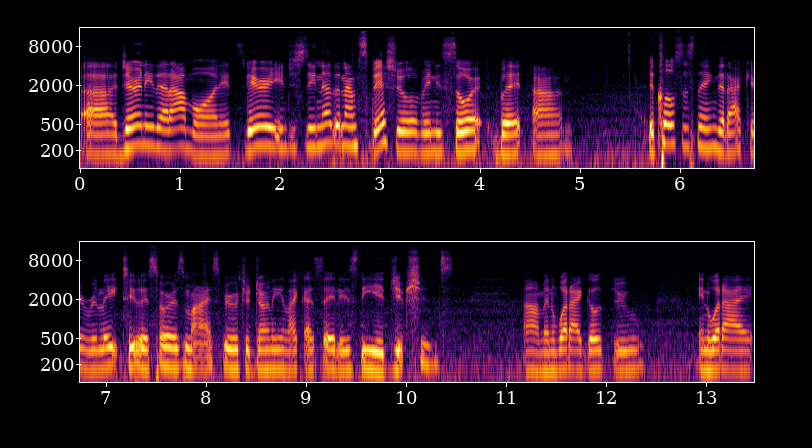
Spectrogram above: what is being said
uh, journey that I'm on. It's very interesting. Not that I'm special of any sort, but um, the closest thing that I can relate to as far as my spiritual journey, like I said, is the Egyptians um, and what I go through and what I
